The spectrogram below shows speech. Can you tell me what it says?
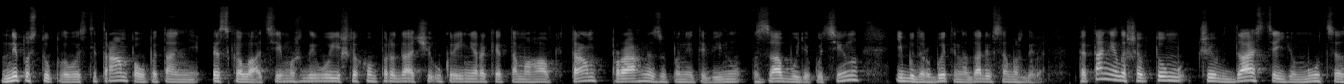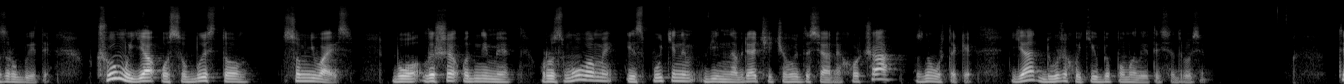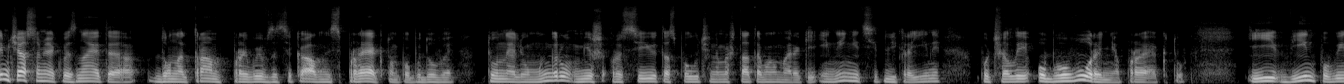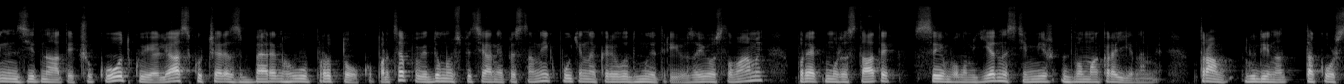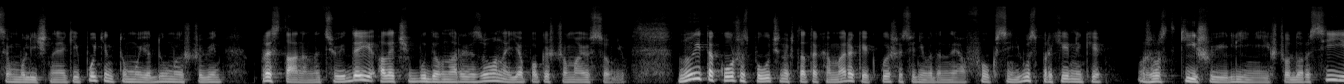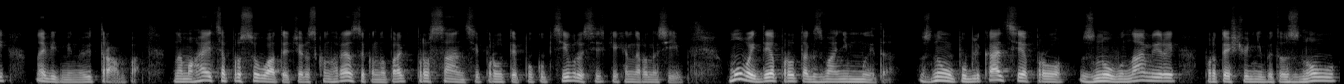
непоступливості Трампа у питанні ескалації можливої шляхом передачі Україні ракет Тамагавк, Трамп прагне зупинити війну за будь-яку ціну і буде робити надалі все можливе. Питання лише в тому, чи вдасться йому це зробити. В чому я особисто сумніваюся. Бо лише одними розмовами із Путіним він навряд чи чогось досягне. Хоча, знову ж таки, я дуже хотів би помилитися, друзі. Тим часом, як ви знаєте, Дональд Трамп проявив зацікавленість проектом побудови тунелю миру між Росією та Сполученими Штатами Америки. І нині ці дві країни почали обговорення проекту. І він повинен з'єднати Чукотку і Аляску через Берингову протоку. Про це повідомив спеціальний представник Путіна Кирило Дмитрієв. За його словами, проект може стати символом єдності між двома країнами. Трамп людина також символічна, як і Путін, тому я думаю, що він пристане на цю ідею, але чи буде вона реалізована, я поки що маю сумнів. Ну і також у Сполучених Штатах Америки, як пише сьогодні видання Fox News, прихильники жорсткішої лінії щодо Росії, на відміну від Трампа, намагаються просувати через Конгрес законопроект про санкції проти покупців російських енергоносіїв. Мова йде про так звані мита. Знову публікація про знову наміри, про те, що нібито знову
